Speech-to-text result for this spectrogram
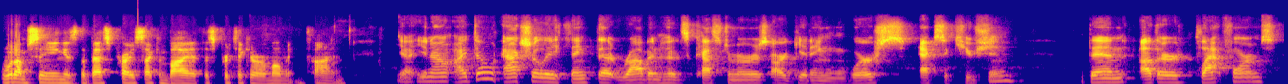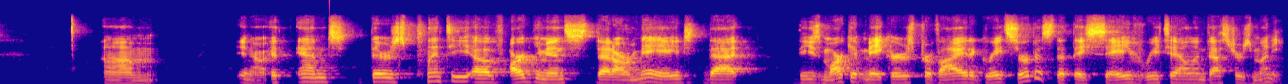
what I'm seeing is the best price I can buy at this particular moment in time. Yeah, you know, I don't actually think that Robinhood's customers are getting worse execution than other platforms. Um, you know, it, and there's plenty of arguments that are made that these market makers provide a great service that they save retail investors money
